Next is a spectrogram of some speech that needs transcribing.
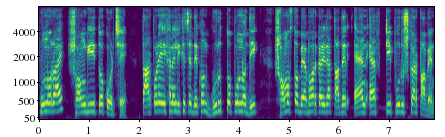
পুনরায় সংগৃহীত করছে। তারপরে এখানে লিখেছে, দেখুন, গুরুত্বপূর্ণ দিক, সমস্ত ব্যবহারকারীরা তাদের এনএফটি পুরস্কার পাবেন।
